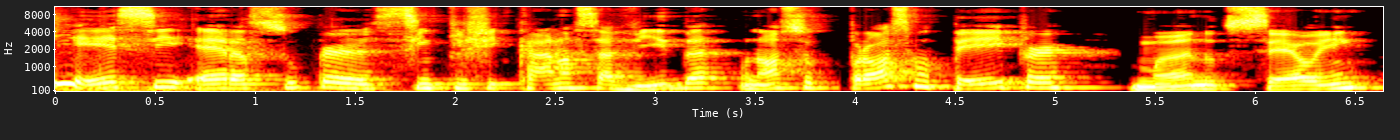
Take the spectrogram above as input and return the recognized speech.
Se esse era super simplificar nossa vida, o nosso próximo paper, mano do céu, hein?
